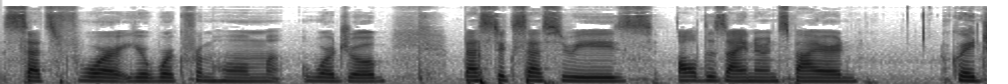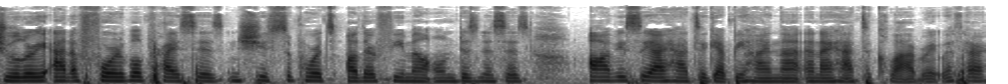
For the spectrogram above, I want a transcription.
sets for your work from home wardrobe, best accessories, all designer inspired great jewelry at affordable prices and she supports other female owned businesses. Obviously, I had to get behind that and I had to collaborate with her.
